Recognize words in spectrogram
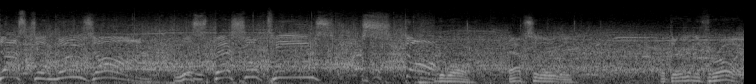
Dustin moves on. The special teams star. The ball. Absolutely. But they're going to throw it.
